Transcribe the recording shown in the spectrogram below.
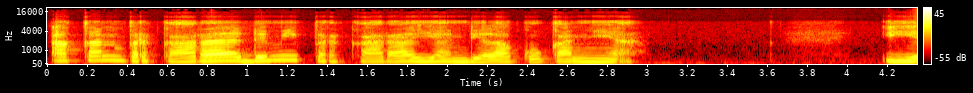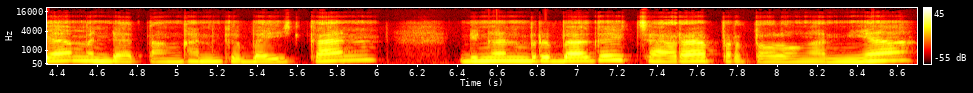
akan perkara demi perkara yang dilakukannya. Ia mendatangkan kebaikan dengan berbagai cara pertolongannya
